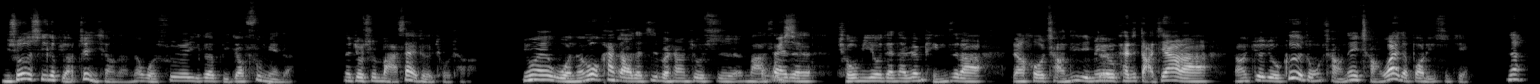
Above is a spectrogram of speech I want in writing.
你说的是一个比较正向的，那我说一个比较负面的，那就是马赛这个球场，因为我能够看到的基本上就是马赛的球迷又在那扔瓶子啦，然后场地里面又开始打架啦，然后就有各种场内场外的暴力事件。那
